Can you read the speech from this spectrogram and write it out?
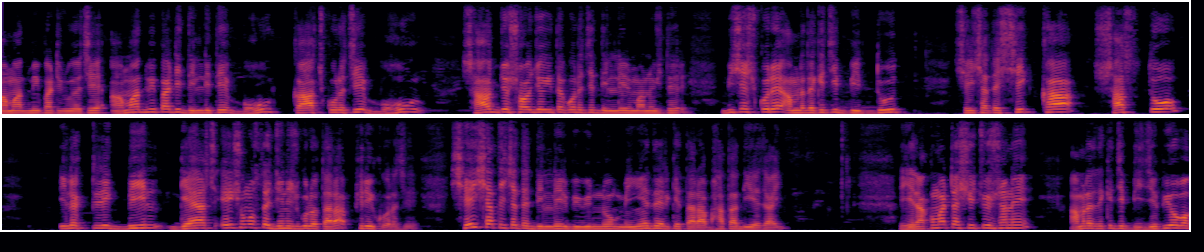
আম আদমি পার্টি রয়েছে। আম আদমি পার্টি দিল্লিতে বহু কাজ করেছে, বহু সাহায্য সহযোগিতা করেছে দিল্লির মানুষদের। বিশেষ করে আমরা দেখেছি বিদ্যুৎ, সেই সাথে শিক্ষা, স্বাস্থ্য ইলেকট্রিক বিল গ্যাস এই সমস্ত জিনিসগুলো তারা ফ্রি করেছে। সেই সাথে সাথে দিল্লির বিভিন্ন মেয়েদেরকে তারা ভাতা দিয়ে যায়। এরকম একটা সিচুয়েশানে আমরা দেখেছি বিজেপিও বা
